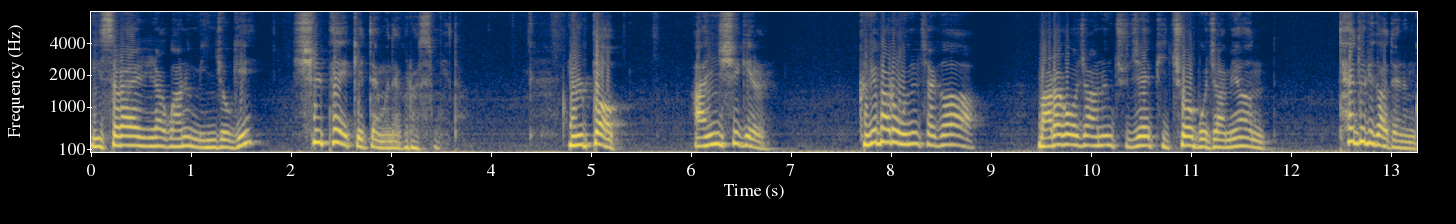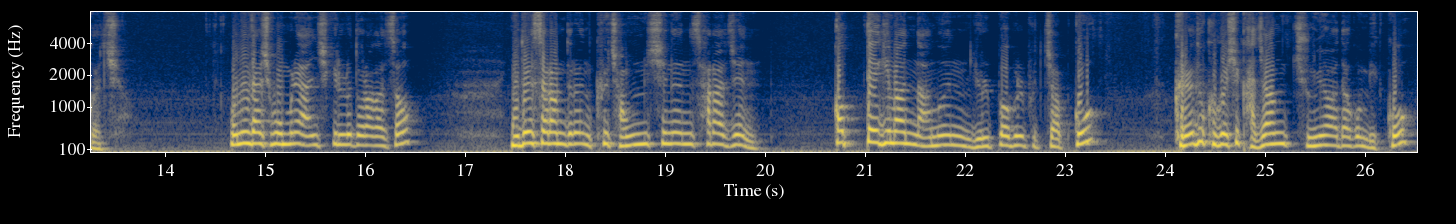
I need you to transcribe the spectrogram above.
이스라엘이라고 하는 민족이 실패했기 때문에 그렇습니다. 율법, 안식일, 그게 바로 오늘 제가 말하고자 하는 주제에 비추어 보자면 테두리가 되는 거죠. 오늘 다시 본문의 안식일로 돌아가서 유대 사람들은 그 정신은 사라진 껍데기만 남은 율법을 붙잡고 그래도 그것이 가장 중요하다고 믿고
